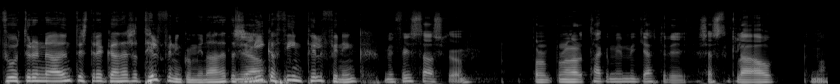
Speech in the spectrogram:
þú ert í rauninni að undirstreika þessa tilfinningu mína að þetta sé líka þín tilfinning. Mér finnst það, sko búin, búin að vera að taka mjög mikið eftir í sérstaklega á svona,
